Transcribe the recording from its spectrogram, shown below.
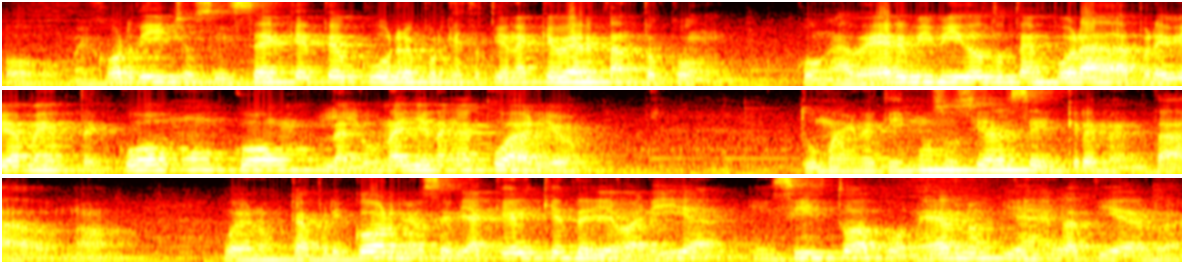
o mejor dicho, sí sé qué te ocurre porque esto tiene que ver tanto con con haber vivido tu temporada previamente como con la luna llena en acuario, tu magnetismo social se ha incrementado, ¿no? Bueno, Capricornio sería aquel quien te llevaría, insisto, a poner los pies en la tierra.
